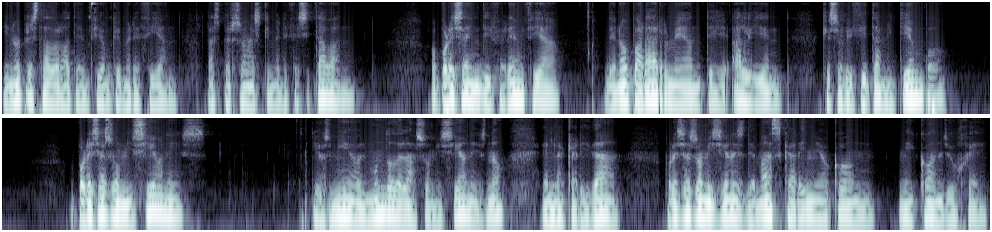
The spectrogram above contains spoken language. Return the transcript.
y no he prestado la atención que merecían las personas que me necesitaban, o por esa indiferencia de no pararme ante alguien que solicita mi tiempo, por esas omisiones. Dios mío, el mundo de las omisiones, ¿no? En la caridad, por esas omisiones de más cariño con mi cónyuge,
